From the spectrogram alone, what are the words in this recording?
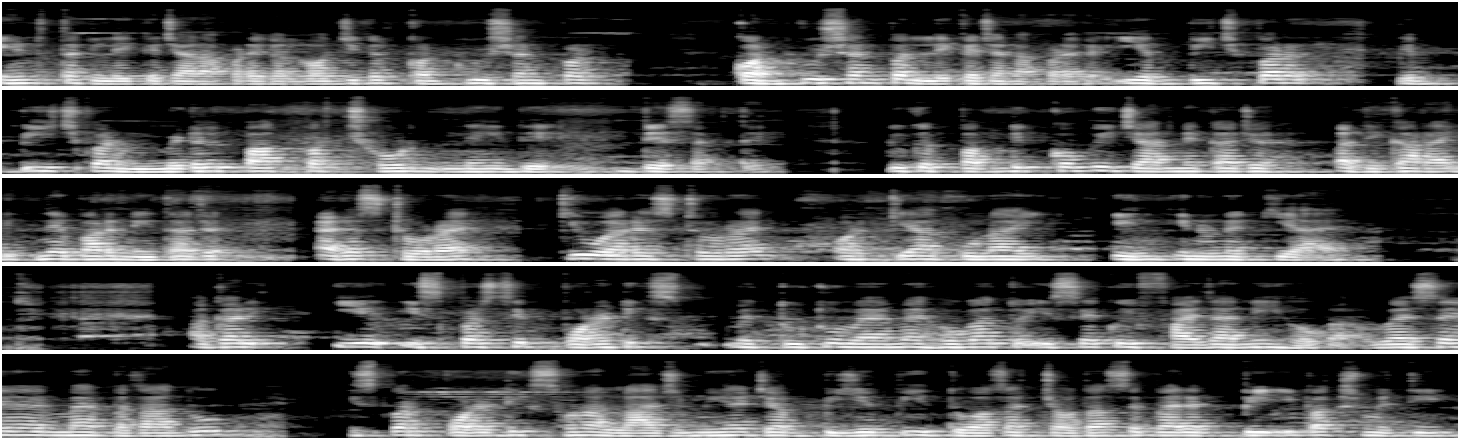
एंड तक लेके जाना पड़ेगा। लॉजिकल कंक्लूशन पर कंक्लूशन पर लेके जाना पड़ेगा। ये बीच पर ये बीच पर मिडिल पाथ पर छोड़ नहीं दे दे सकते। क्योंकि पब्लिक को भी जानने का जो अधिकार है, इतने बार नेता जो अरेस्ट हो रहा है, क्यों अरेस्ट हो रहा है और क्या गुना इन इन्होंने किया है। अगर ये इस पर सिर्फ़ पॉलिटिक्स में तू तू मैं मैं होगा तो इससे कोई फ़ायदा नहीं होगा। वैसे मैं बता दूँ, इस पर पॉलिटिक्स होना लाजमी है। जब बीजेपी 2014 से पहले विपक्ष में थी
